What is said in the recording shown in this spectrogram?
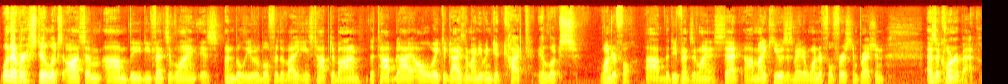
whatever, still looks awesome. Um, the defensive line is unbelievable for the Vikings, top to bottom. The top guy, all the way to guys that might even get cut. It looks wonderful. Uh, the defensive line is set. Uh, Mike Hughes has made a wonderful first impression as a cornerback.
